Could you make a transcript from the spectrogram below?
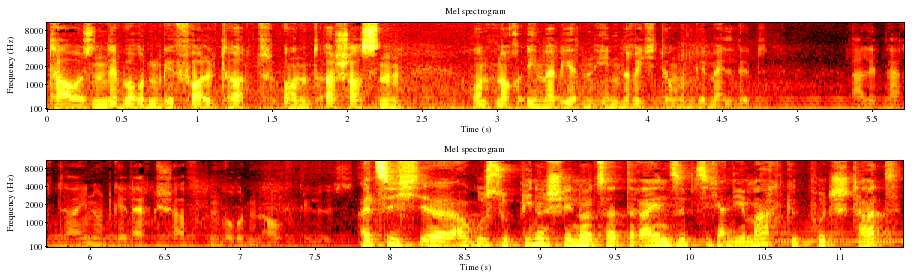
Tausende wurden gefoltert und erschossen und noch immer werden Hinrichtungen gemeldet. Alle Parteien und Gewerkschaften wurden aufgelöst. Als sich äh, Augusto Pinochet 1973 an die Macht geputscht hat,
